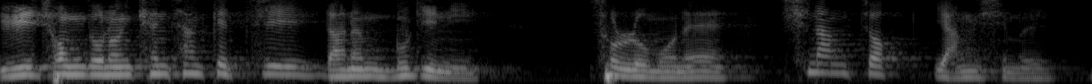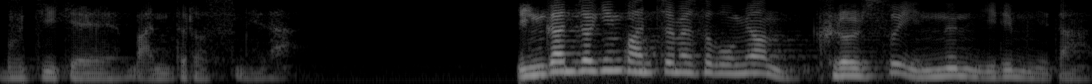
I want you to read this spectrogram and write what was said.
이 정도는 괜찮겠지라는 묵인이 솔로몬의 신앙적 양심을 무디게 만들었습니다. 인간적인 관점에서 보면 그럴 수 있는 일입니다.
